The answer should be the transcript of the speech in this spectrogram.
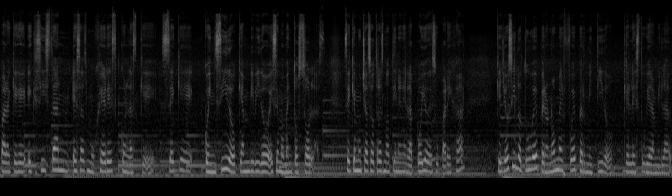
para que existan esas mujeres con las que sé que coincido que han vivido ese momento solas. Sé que muchas otras no tienen el apoyo de su pareja, que yo sí lo tuve, pero no me fue permitido que él estuviera a mi lado.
